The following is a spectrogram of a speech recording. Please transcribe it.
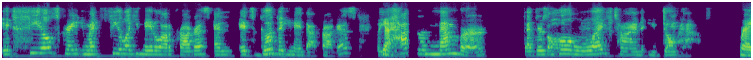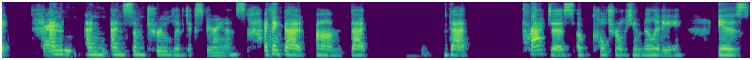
it feels great. You might feel like you've made a lot of progress, and it's good that you made that progress. But yeah. you have to remember that there's a whole lifetime that you don't have. Right. right? And and and some true lived experience. I think that um, that that practice of cultural humility is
